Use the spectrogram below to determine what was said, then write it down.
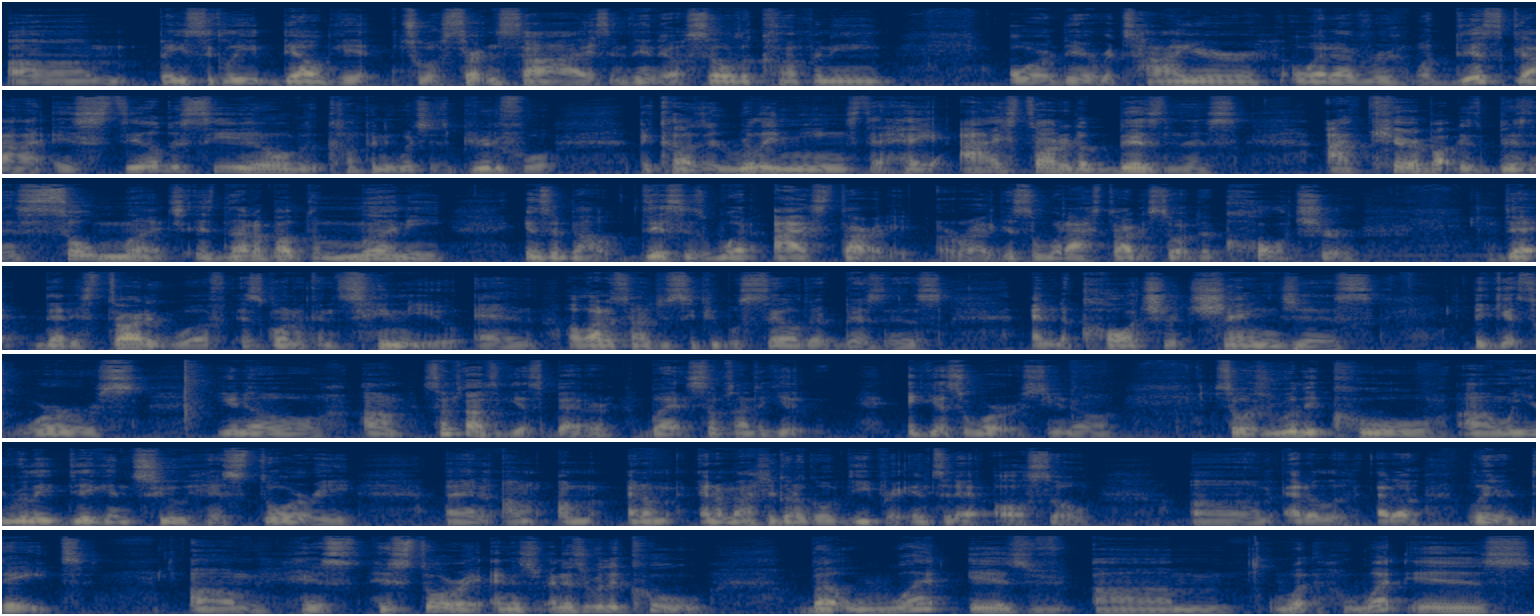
um, basically they'll get to a certain size and then they'll sell the company or they retire or whatever. Well, this guy is still the CEO of the company, which is beautiful because it really means that, hey, I started a business. I care about this business so much. It's not about the money, it's about this is what I started. All right. This is what I started. So the culture that that it started with is going to continue. And a lot of times you see people sell their business and the culture changes, it gets worse. You know, um, sometimes it gets better, but sometimes it get it gets worse, you know. So it's really cool um, when you really dig into his story, and I'm, I'm and I'm and I'm actually to go deeper into that also um, at a at a later date. Um, his his story and it's and it's really cool. But what is um what what is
